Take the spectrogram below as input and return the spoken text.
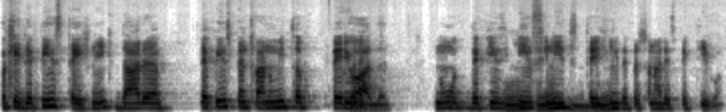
Ok, depinzi tehnic, dar uh, depinzi pentru o anumită perioadă. Corect nu depinzi mm-hmm, infinit mm-hmm. tehnic de persoana respectivă.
